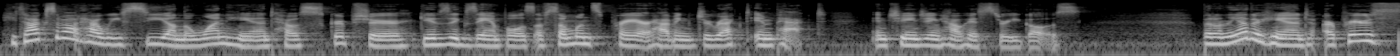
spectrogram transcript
He talks about how we see, on the one hand, how Scripture gives examples of someone's prayer having direct impact in changing how history goes. But on the other hand, our prayers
